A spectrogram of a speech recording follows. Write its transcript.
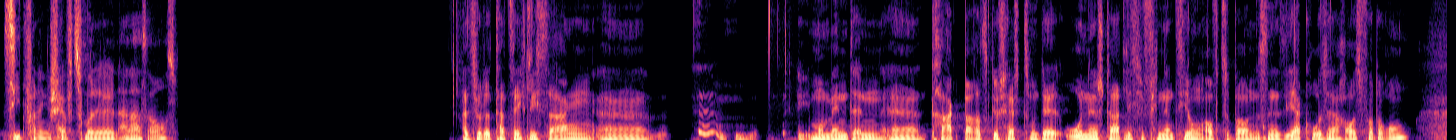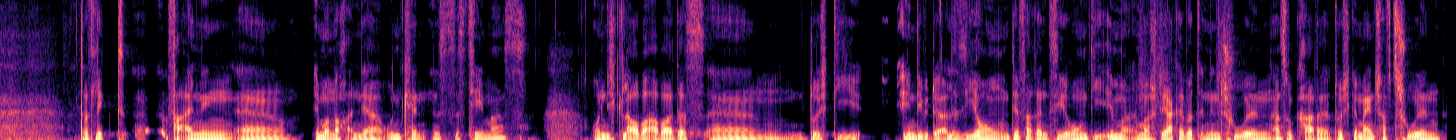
sieht von den Geschäftsmodellen anders aus? Also ich würde tatsächlich sagen, äh, im Moment ein äh, tragbares Geschäftsmodell ohne staatliche Finanzierung aufzubauen, ist eine sehr große Herausforderung. Das liegt äh, vor allen Dingen äh, immer noch an der Unkenntnis des Themas. Und ich glaube aber, dass äh, durch die Individualisierung und Differenzierung, die immer, immer stärker wird in den Schulen, also gerade durch Gemeinschaftsschulen,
